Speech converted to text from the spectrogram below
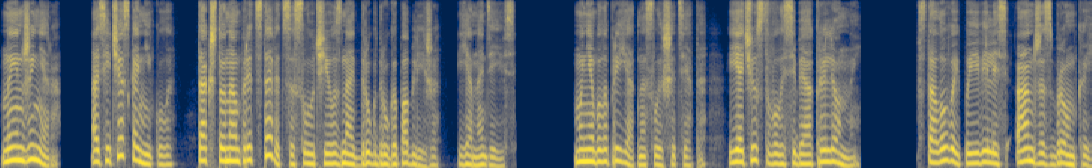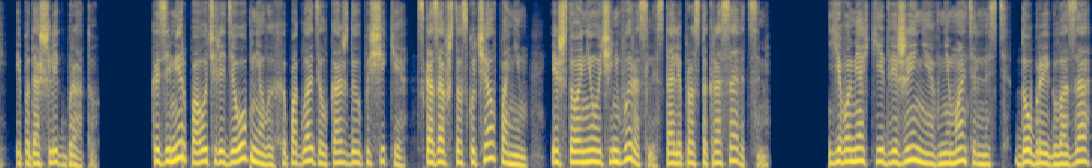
на инженера. А сейчас каникулы. Так что нам представится случай узнать друг друга поближе, я надеюсь. Мне было приятно слышать это. Я чувствовала себя окрыленной. В столовой появились Анжа с Бронкой и подошли к брату. Казимир по очереди обнял их и погладил каждую по щеке, сказав, что скучал по ним и что они очень выросли, стали просто красавицами. Его мягкие движения, внимательность, добрые глаза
